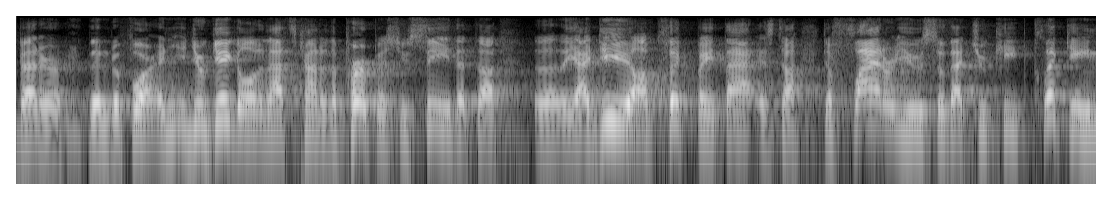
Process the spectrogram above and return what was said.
better than before. And you giggled, and that's kind of the purpose. You see that the, uh, the idea of clickbait that is to, to flatter you so that you keep clicking.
